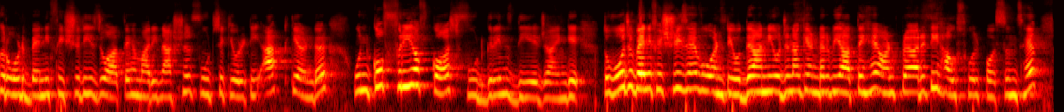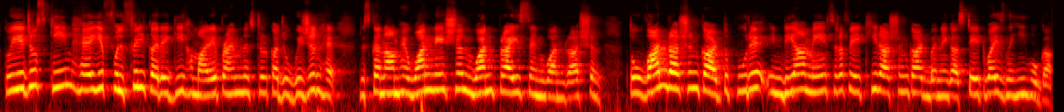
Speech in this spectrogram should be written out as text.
करोड़ बेनिफिशरीज जो आते हैं हमारी नेशनल फ़ूड सिक्योरिटी एक्ट के अंडर, उनको free of cost food grains दिए जाएँगे। तो वो जो बेनिफिशरीज हैं, वो अंत्योदय अन्न योजना के अंडर भी आते हैं ऑन प्रायोरिटी हाउस होल्ड पर्सन है। तो ये जो स्कीम है, ये फुलफिल करेगी हमारे प्राइम मिनिस्टर का जो विजन है, जिसका नाम है one nation one price and one ration तो वन राशन कार्ड तो पूरे इंडिया में सिर्फ़ एक ही राशन कार्ड बनेगा स्टेट वाइज नहीं होगा।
